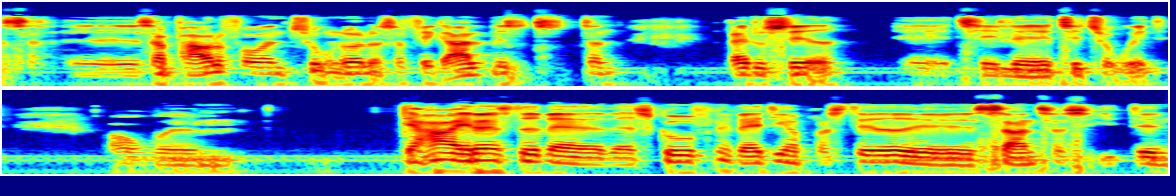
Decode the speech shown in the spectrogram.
så øh, São Paulo foran 2-0, og så fik sådan reduceret øh, til, øh, til 2-1. Og øh, det har et eller andet sted været, været skuffende, hvad de har præsteret øh, Santos i den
